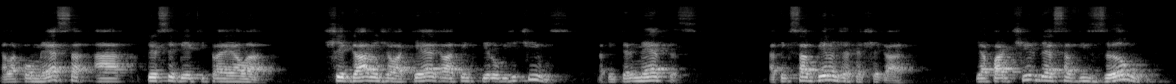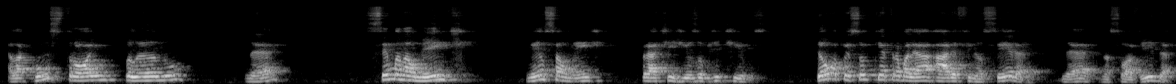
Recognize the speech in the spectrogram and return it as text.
Ela começa a perceber que para ela chegar onde ela quer, ela tem que ter objetivos, ela tem que ter metas, ela tem que saber onde ela quer chegar. E a partir dessa visão, ela constrói um plano, né, semanalmente, mensalmente, para atingir os objetivos. Então, a pessoa que quer trabalhar a área financeira, né, na sua vida,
